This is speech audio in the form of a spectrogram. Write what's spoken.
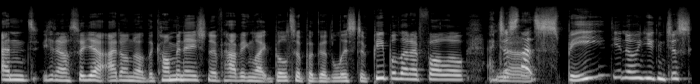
and you know, so yeah, I don't know the combination of having like built up a good list of people that I follow, and just yeah. that speed. You know, you can just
